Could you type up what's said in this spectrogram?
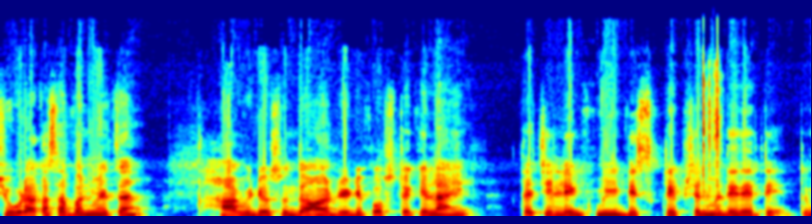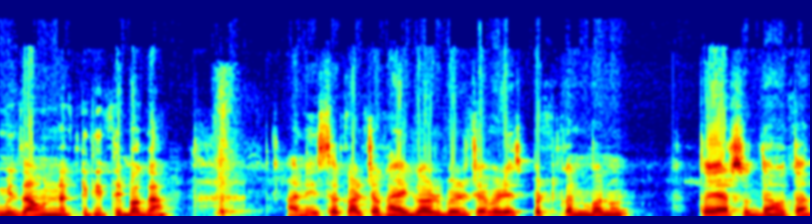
चिवडा कसा बनवायचा हा व्हिडिओसुद्धा ऑलरेडी पोस्ट केला आहे. त्याची लिंक मी डिस्क्रिप्शनमध्ये देते. तुम्ही जाऊन नक्की तिथे बघा. आणि सकाळच्या घाई गडबडीच्या वेळेस पटकन बनवून तयारसुद्धा होतात.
